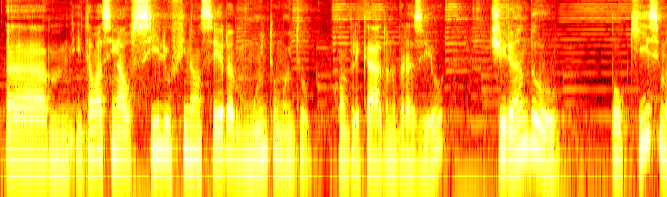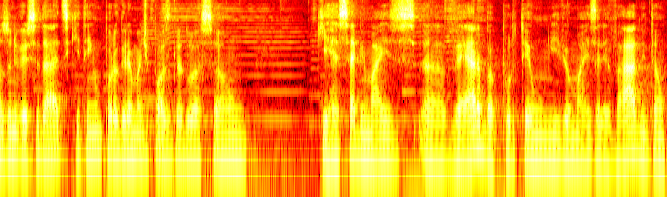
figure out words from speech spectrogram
Uh, então, assim, auxílio financeiro é muito, muito complicado no Brasil. Tirando pouquíssimas universidades que têm um programa de pós-graduação que recebe mais uh, verba por ter um nível mais elevado. Então,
